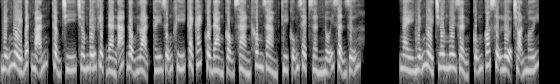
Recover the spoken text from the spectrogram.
Những người bất mãn, thậm chí chống đối việc đàn áp động loạn thấy dũng khí cải cách của Đảng Cộng sản không giảm thì cũng dẹp dần nỗi giận dữ. Ngày những người chưa nguôi giận cũng có sự lựa chọn mới,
